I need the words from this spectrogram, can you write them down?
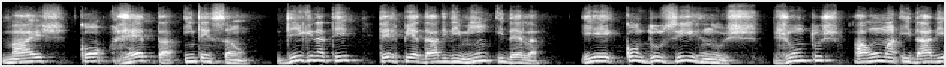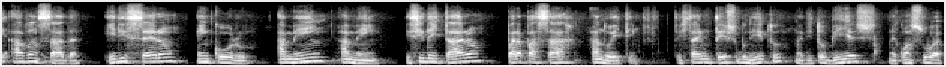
mas com reta intenção. Digna-te ter piedade de mim e dela, e conduzir-nos juntos a uma idade avançada. E disseram em coro: Amém, Amém. E se deitaram para passar a noite. Então, está aí um texto bonito né, de Tobias, né, com a sua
